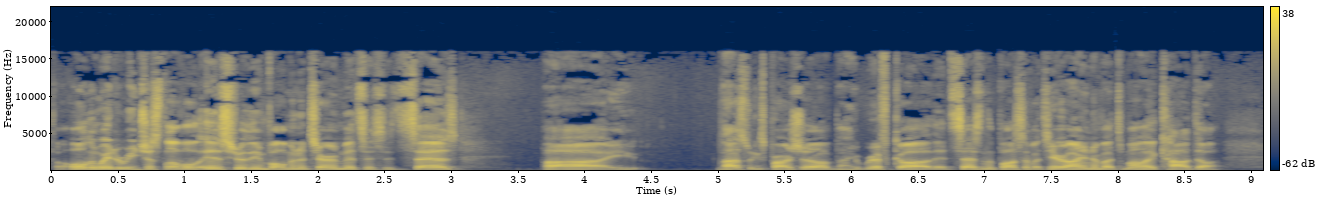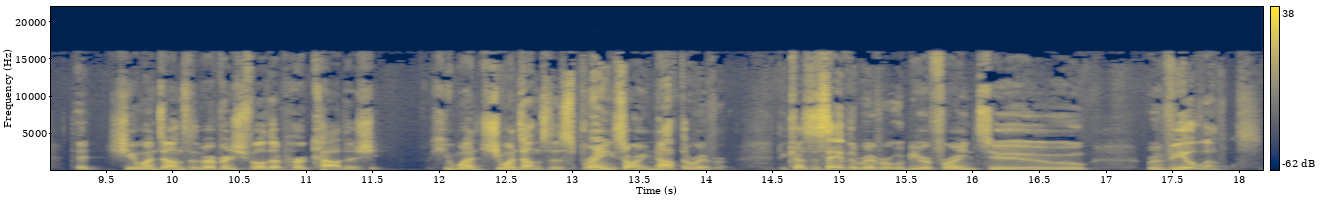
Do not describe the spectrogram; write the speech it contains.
The only way to reach this level is through the involvement of Torah mitzvahs. It says by last week's parsha by Rivka that says in the pasuk of Ayin of Kada that she went down to the river and she filled up her Kada. She, he went, she went down to the spring, sorry, not the river, because to say the river would be referring to reveal levels.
